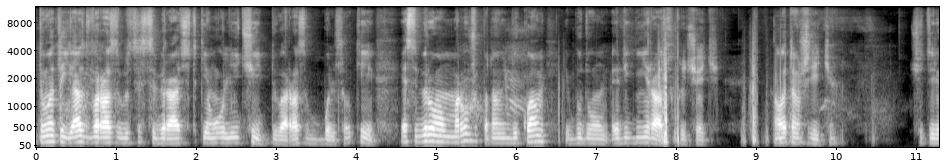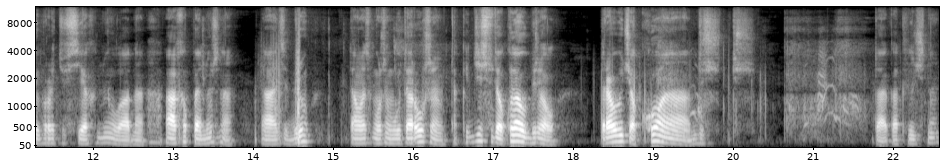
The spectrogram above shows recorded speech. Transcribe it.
Думаю, это я два раза быстро собираю, все-таки я могу лечить два раза больше. Окей. Я соберу вам оружие, потом иду к вам и буду вам регенерацию включать. А вы там ждите. Четыре против всех. Ну ладно. А, хп нужно? А, заберу. Там, возможно, будет оружие. Так, иди сюда. Куда убежал? Дровичок. Хуа. Дыш. Так, отлично.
